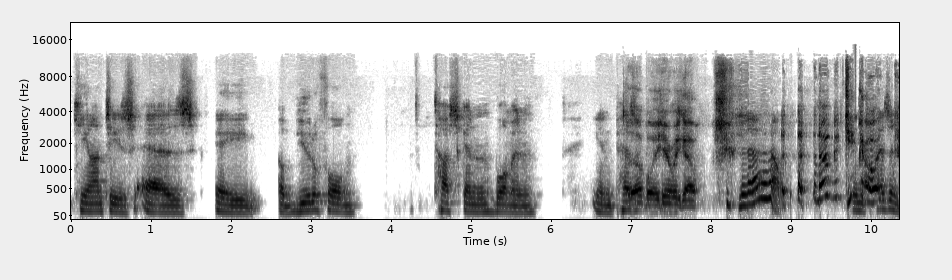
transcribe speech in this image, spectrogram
Chianti's as a a beautiful Tuscan woman in oh, peasant. oh boy, here we go. No, no, no. no, keep in going. peasant.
